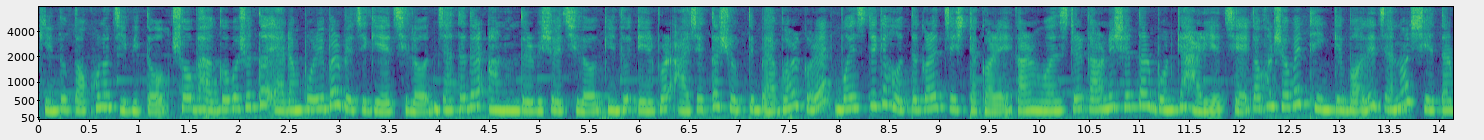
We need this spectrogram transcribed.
কিন্তু তখনও জীবিত। সৌভাগ্যবশত অ্যাডাম পরিবার বেঁচে গিয়েছিল, যা তাদের আনন্দের বিষয় ছিল। কিন্তু এরপর আইজাক তার শক্তি ব্যবহার করে ওয়েন্সডেকে হত্যা করার চেষ্টা করে। কারণ ওয়েন্সডে কষ্টের কারণে সে তার বোনকে হারিয়েছে। তখন সবাই থিংকে বলে যেন সে তার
